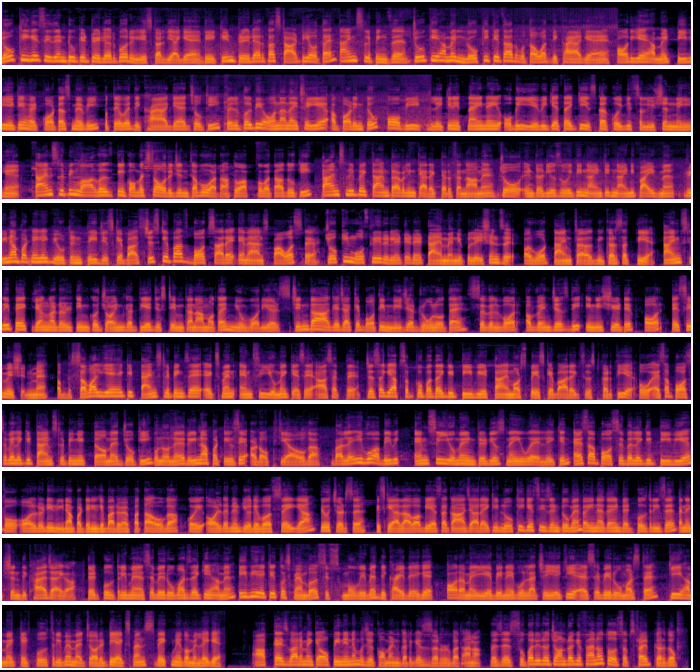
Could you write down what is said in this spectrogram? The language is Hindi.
लोकी के सीज़न टू के ट्रेलर को रिलीज़ कर दिया गया है। लेकिन ट्रेलर का स्टार्ट ही होता है टाइम स्लिपिंग से, जो कि हमें लोकी के साथ होता हुआ दिखाया गया है। और ये हमें टीवी के हेडक्वार्टर्स में भी होते हुए दिखाया गया है, जो कि बिल्कुल भी होना नहीं चाहिए अकॉर्डिंग टू ओबी लेकिन इतना ही नहीं ओबी ये भी कहता है की इसका कोई भी सोल्यूशन नहीं है। टाइम स्लिपिंग मार्वल के कॉमिक्स का ओरिजिन कब हुआ था तो आपको बता दूँ कि टाइम स्लिप एक टाइम ट्रेवलिंग कैरेक्टर का नाम है, जो इंट्रोड्यूस हुई थी 1995 में। रीना पटेल एक म्यूटेंट थी जिसके पास जिसके पास बहुत सारे एनहांस पावर्स थे, जो कि मोस्टली रिलेटेड है टाइम मैनिपुलेशन से, और वो टाइम ट्रेवल भी कर सकती है। टाइम स्लिप एक यंग अडल्ट टीम को ज्वाइन करती है, जिस टीम का नाम होता है न्यू वॉरियर्स जिनका आगे जाके बहुत ही मेजर रोल होता है civil war Avengers the initiative और डेसिमेशन में। अब सवाल ये है कि टाइम स्लिपिंग से एक्समैन एमसीयू में कैसे आ सकते हैं? जैसा कि आप सबको पता है कि टीवी टाइम और स्पेस के बाहर एग्जिस्ट करती है। तो ऐसा पॉसिबल है कि टाइम स्लिपिंग एक टर्म है जो कि उन्होंने रीना पटेल से अडॉप्ट किया होगा। भले ही वो अभी भी एमसीयू में इंट्रोड्यूस नहीं हुए लेकिन ऐसा पॉसिबल है कि टीवी को ऑलरेडी रीना पटेल के बारे में पता होगा, कोई ऑल्टरनेट यूनिवर्स से या फ्यूचर से। इसके अलावा भी ऐसा कहा जा रहा है की लोकी के सीज़न टू में कहीं ना कहीं डेडपुल थ्री से कनेक्शन दिखाया जाएगा। डेडपुल थ्री में ऐसे भी रूमर्स है की हमें टीवी के कुछ मेंबर्स इस मूवी में दिखाई देंगे। और हमें ये भी नहीं भूलना चाहिए कि ऐसे भी रूमर्स थे कि हमें टेटपुल थ्री में मेजोरिटी एक्सपेंस देखने को मिलेंगे। आपका इस बारे में क्या ओपिनियन है, मुझे कमेंट करके ज़रूर बताना। वैसे सुपर हीरो जॉनर के फ़ैन हो तो सब्सक्राइब कर दो।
